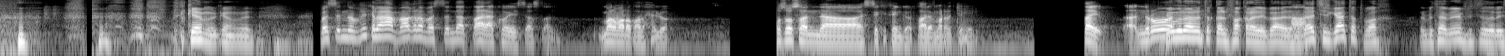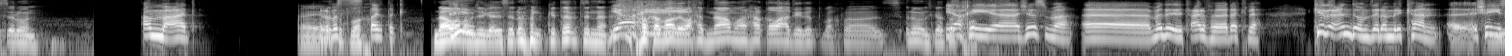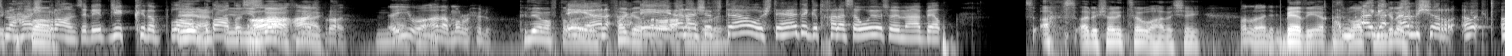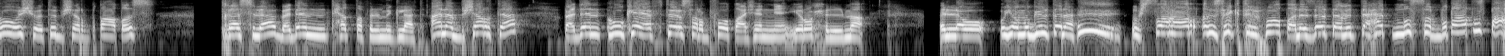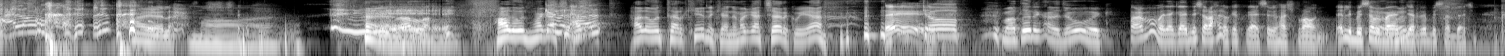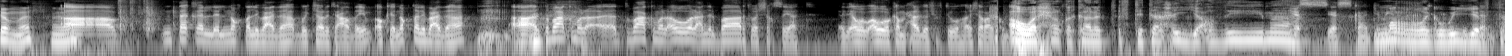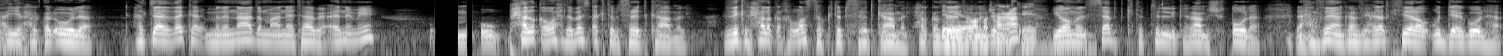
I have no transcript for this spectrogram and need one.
كمل كمل. بس إنه بشكل عام أغلب السندات طالعة كويس أصلا. مرة مرة طالعة حلوة. خصوصا آه، Sticky Finger طالع مرة جميل. طيب آه، نروح. قبل لا ننتقل للفقره اللي بعدها آه. دايتشي إيش قاعد تطبخ؟ المتابعين في تويتر يسألون. اما عاد أيوه. أنا بس. طقطق لا والله من جد قاعد يسالون كتبت إن يا الحلقة أخي. الماضيه واحد نام وهالحلقة واحد قاعد يطبخ قاعد يا؟ أخي آه، شو اسمه آه، ما أدري تعرف الأكلة كذا عندهم ذا الأمريكان آه، شيء اسمه hash. browns اللي تجيك كذا إيه، بطاطس آه. hash براد نعم. أيوه هذا مرة حلو كل يوم أفطر اي عليه أنا فقر اي أنا. شفته واشتهيته قلت خلاص أسويه وأسوي معاه بيض سؤال سؤال شلون يتسوى هذا الشيء؟ والله ما أدري. بيض يقصد بطاطس انقلي أبشر. هو- هو وش هو تبشر بطاطس تغسله بعدين تحطه في المقلاة. أنا بشرته بعدين هو كيف تعصر بفوطة عشان يروح الماء. إلا و- ويوم قلت أنا وش صار؟ مسكت الفوطة نزلتها من تحت نص البطاطس طاح على الأرض. هاي الحمار والله. هذا وأنت ما قاعد كيف الحال؟ هذا وأنت تركينك يعني ما قاعد تشارك ويانا. اي شوف. معطينك على جوك. عموما أنا قاعد نشرح له كيف قاعد يسوي hash brown اللي بيسوي بعدين. يجرب يسوي دايتشي كمل. أيوه. آه ننتقل للنقطة اللي بعدها بوتشاراتي عظيم، okay النقطة اللي بعدها آه انطباعكم ال- انطباعكم الأول عن ال part والشخصيات، يعني أول أول كم حلقة شفتوها؟ إيش رأيكم؟ أول حلقة كانت افتتاحية عظيمة. yes yes كانت جميلة مرة قوية جداً. الافتتاحيه الحلقة الأولى. حتى أتذكر من النادر مع إني أتابع أنمي وبحلقة واحدة بس أكتب thread كامل. ذيك الحلقة خلصتها وكتبت thread كامل. حلقة نزلت جميلة يوم مرة الجمعة كانت إيه. يوم السبت كتبت لي كلام شطوله لأن حرفيا كان في حاجات كثيرة ودي أقولها.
